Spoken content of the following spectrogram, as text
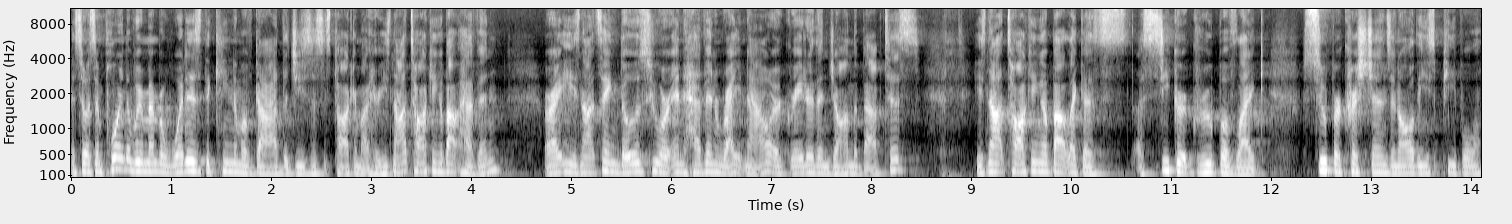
And so it's important that we remember what is the kingdom of God that Jesus is talking about here. He's not talking about heaven, all right? He's not saying those who are in heaven right now are greater than John the Baptist. He's not talking about like a, a secret group of like super Christians and all these people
